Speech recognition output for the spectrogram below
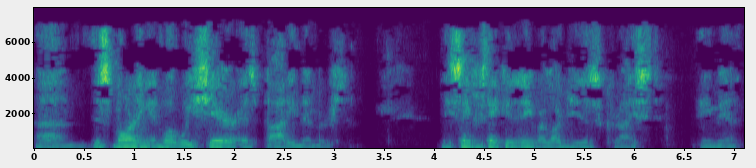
um, this morning and what we share as body members. These things we thank you in the name of our Lord Jesus Christ. Amen.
